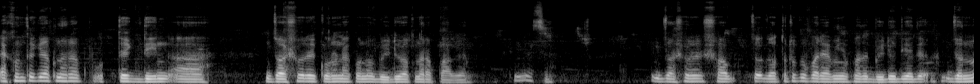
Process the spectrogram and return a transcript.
এখন থেকে আপনারা প্রত্যেক দিন যশোরে কোনো না কোনো ভিডিও আপনারা পাবেন, ঠিক আছে? যশোরের সব যতটুকু পারে আমি আপনাদের ভিডিও দিয়ে দেওয়ার জন্য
